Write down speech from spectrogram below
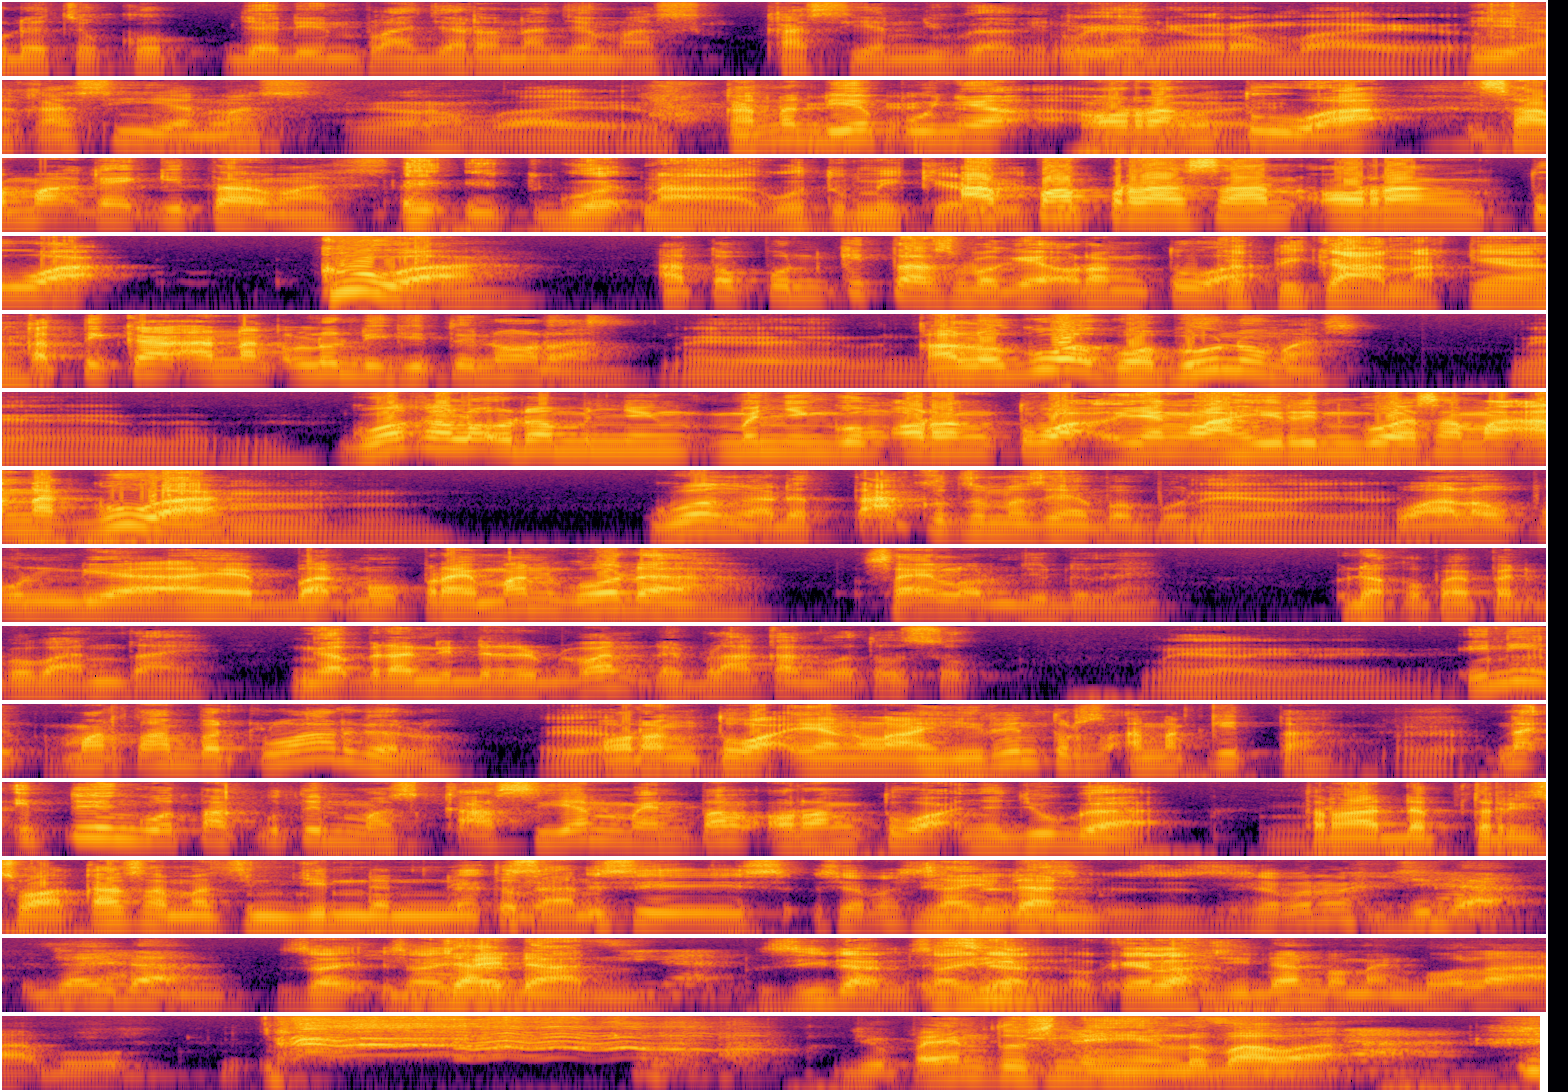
udah cukup jadiin pelajaran aja mas. Kasihan juga gitu Wih, kan. ini orang baik. Iya kasihan Orang- mas. ini orang baik. Karena dia punya orang tua sama kayak kita mas. Eh itu gua nah gue tuh mikir apa perasaan orang tua gua ataupun kita sebagai orang itu tua ketika anaknya ketika anak lu digituin orang? Iya, iya, kalau gua gua bunuh mas. Iya, iya, bener, bener. Gua kalau udah menying- menyinggung orang tua yang lahirin gua sama anak gua, Mhm. gua nggak ada takut sama siapa pun. Iya, iya. Walaupun dia hebat mau preman, gua udah silent judulnya. Udah kepepet gua bantai. Nggak berani dari depan, dari belakang gua tusuk. Iya, iya, iya. Ini martabat keluarga loh. Iya. Orang tua yang lahirin terus anak kita. Iya. Nah, itu yang gua takutin Mas. Kasihan mental orang tuanya juga Hmm. terhadap Triswaka sama Sinjin dan Eh, itu kan. si, si- siapa? Zaidan. Si- Siapa namanya? Jida, Zaidan. Zai- Zaidan. Zaidan. Zidan, Zaidan. Oke lah. Zidan pemain bola, Bu. Juventus nih yang lu bawa.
